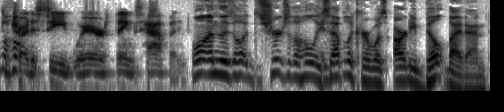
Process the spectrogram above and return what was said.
to Well, try to see where things happened. Well, and the Church of the Holy Sepulchre was already built by then.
